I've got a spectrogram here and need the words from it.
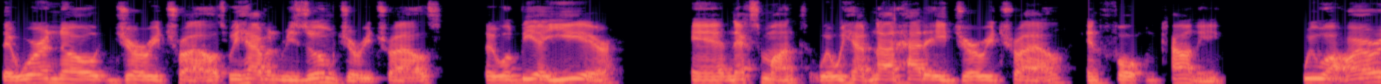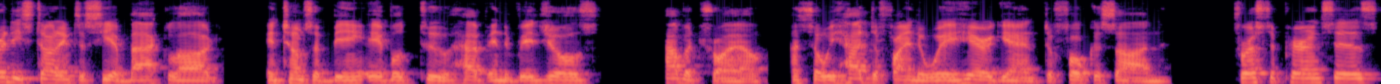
There were no jury trials. We haven't resumed jury trials. There will be a year and next month where we have not had a jury trial in Fulton County. We were already starting to see a backlog in terms of being able to have individuals have a trial. And so we had to find a way here again to focus on first appearances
